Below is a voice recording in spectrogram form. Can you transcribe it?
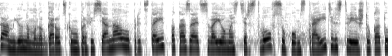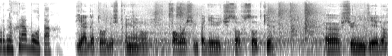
Там юному новгородскому профессионалу предстоит показать свое мастерство в сухом строительстве и штукатурных работах. Я готовлюсь, к примеру, по 8-9 по часов в сутки э, всю неделю.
